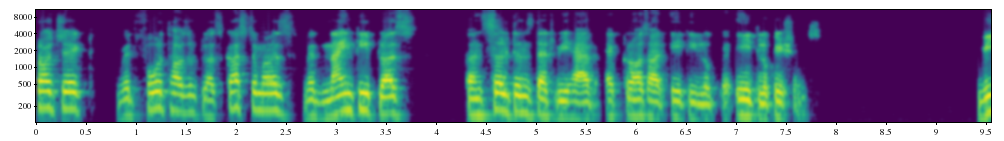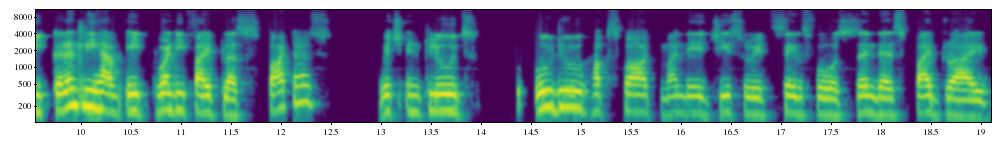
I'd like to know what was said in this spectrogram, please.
project with 4,000 plus customers with 90 plus consultants that we have across our 80 lo eight locations. We currently have 825 plus partners, which includes Odoo, HubSpot, Monday, G Suite, Salesforce, Zendesk, Pipedrive,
